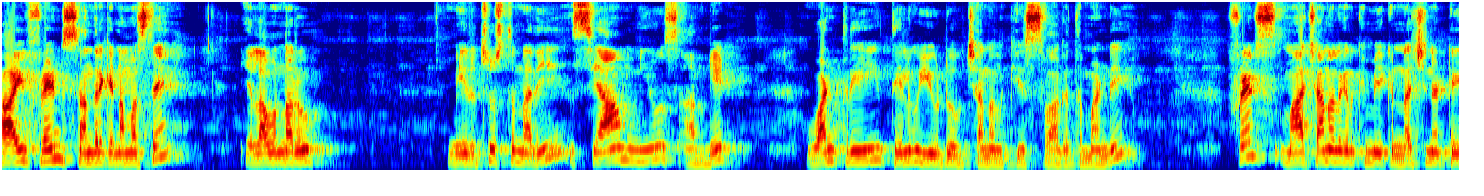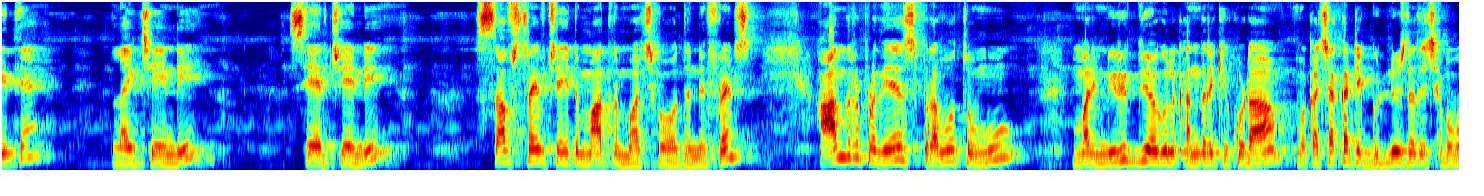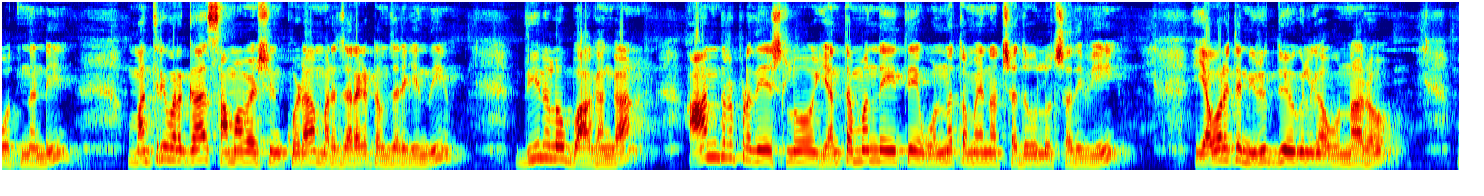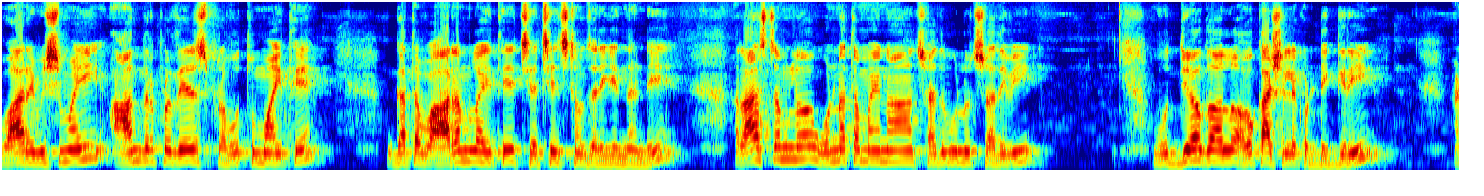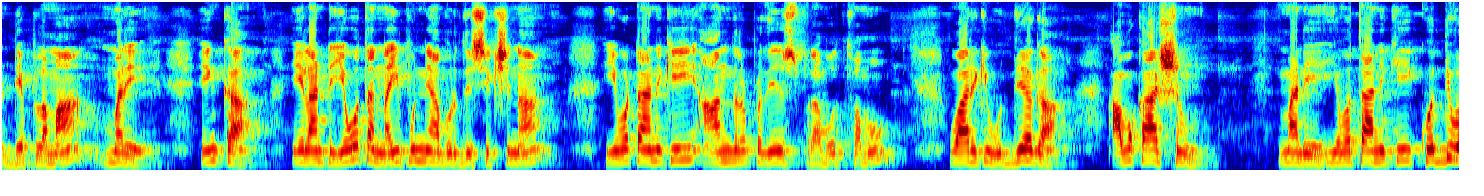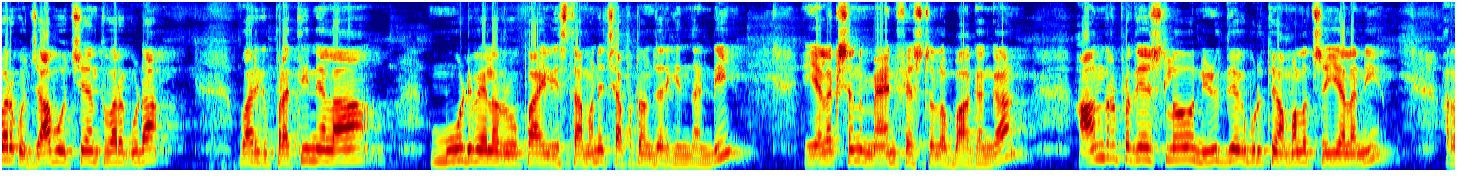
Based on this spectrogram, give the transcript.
Hi friends అందరికీ నమస్తే. ఎలా ఉన్నారు? మీరు చూస్తున్నది Shyam news update. One three Telugu YouTube ఛానల్కి స్వాగతం అండి. ఫ్రెండ్స్ మా ఛానల్ కనుక మీకు నచ్చినట్టయితే లైక్ చేయండి షేర్ చేయండి సబ్స్క్రైబ్ చేయటం మాత్రం మర్చిపోవద్దండి ఫ్రెండ్స్. ఆంధ్రప్రదేశ్ ప్రభుత్వము మరి నిరుద్యోగులకు అందరికీ కూడా ఒక చక్కటి గుడ్ న్యూస్ అయితే చెప్పబోతుందండి. మంత్రివర్గ సమావేశం కూడా మరి జరగటం జరిగింది. దీనిలో భాగంగా ఆంధ్రప్రదేశ్లో ఎంతమంది అయితే ఉన్నతమైన చదువులు చదివి ఎవరైతే నిరుద్యోగులుగా ఉన్నారో వారి విషయమై ఆంధ్రప్రదేశ్ ప్రభుత్వం అయితే గత వారంలో అయితే చర్చించడం జరిగిందండి. రాష్ట్రంలో ఉన్నతమైన చదువులు చదివి ఉద్యోగాలు అవకాశాలకు డిగ్రీ డిప్లొమా మరి ఇంకా ఇలాంటి యువత నైపుణ్యాభివృద్ధి శిక్షణ ఇవ్వటానికి ఆంధ్రప్రదేశ్ ప్రభుత్వము వారికి ఉద్యోగ అవకాశం మరి ఇవ్వటానికి కొద్ది వరకు జాబ్ వచ్చేంత వరకు కూడా వారికి ప్రతి నెల మూడు వేల రూపాయలు ఇస్తామని చెప్పడం జరిగిందండి. ఎలక్షన్ మేనిఫెస్టోలో భాగంగా ఆంధ్రప్రదేశ్లో నిరుద్యోగ భృతి అమలు చేయాలని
